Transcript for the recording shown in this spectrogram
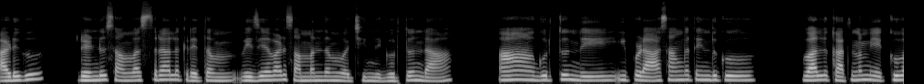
అడుగు. రెండు సంవత్సరాల క్రితం విజయవాడ సంబంధం వచ్చింది గుర్తుందా? ఆ! గుర్తుంది. ఇప్పుడు ఆ సంగతి సంగతెందుకు? వాళ్ళు కట్నం ఎక్కువ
